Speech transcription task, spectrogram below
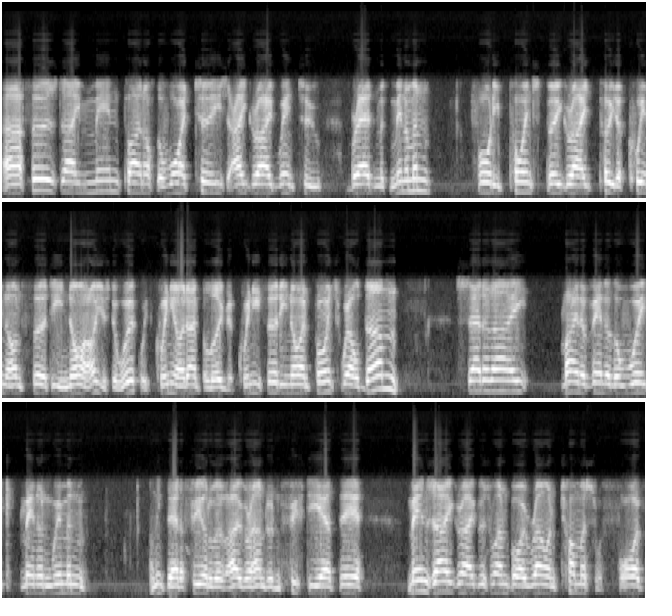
Uh, Thursday, men playing off the white tees. A grade went to Brad McMiniman, 40 points. B grade, Peter Quinn on 39. I used to work with Quinny. I don't believe it. Quinny, 39 points. Well done. Saturday, main event of the week, men and women. I think they had a field of over 150 out there. Men's A grade was won by Rowan Thomas with five,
